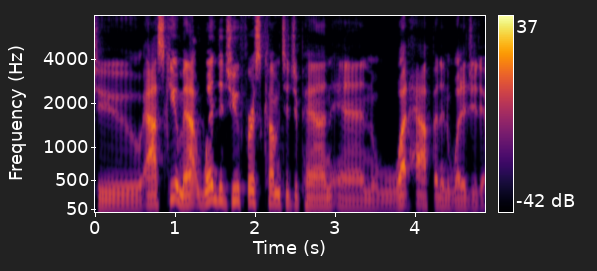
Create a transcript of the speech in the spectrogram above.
to ask you, Matt, when did you first come to Japan and what happened and what did you do?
